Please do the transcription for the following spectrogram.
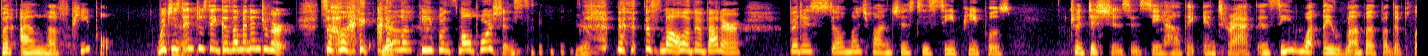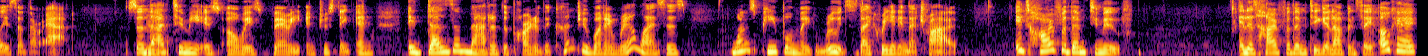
But I love people, which is Yeah. interesting because I'm an introvert. So like Yeah. I love people in small portions. Yeah, the smaller the better. But it's so much fun just to see people's traditions and see how they interact and see what they love about the place that they're at. So Yeah. that to me is always very interesting. And it doesn't matter the part of the country. What I realize is once people make roots, it's like creating that tribe. It's hard for them to move. It is hard for them to get up and say, okay,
